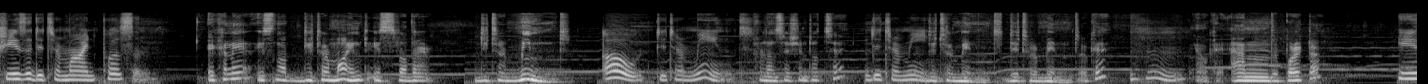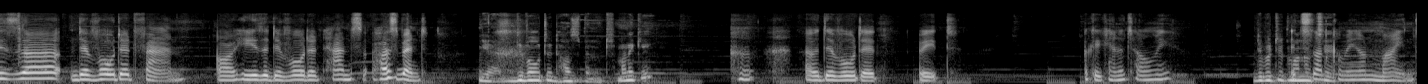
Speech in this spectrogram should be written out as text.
she is a determined person. এখানে ইজ নট ডিটারমাইন্ড ইজ রাদার ডিটারমিন্ড Oh, determined. প্রনাউন্সিয়েশনটা হচ্ছে Determined. ডিটারমিন্ড ডিটারমিন্ড ওকে ওকে অ্যান্ড পরেরটা He is a devoted fan, or he is a devoted hans- husband. ইয়া ডিভোটেড হাজব্যান্ড মানে কি Oh, devoted. Wait. Okay, can you tell me? ডিভোটেড মানে It's হচ্ছে not coming on mind.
